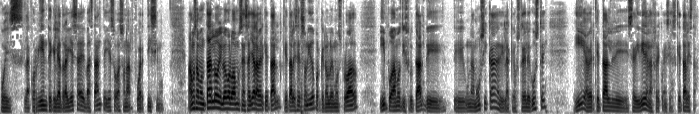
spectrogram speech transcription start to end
pues la corriente que le atraviesa es bastante y eso va a sonar fuertísimo. Vamos a montarlo y luego lo vamos a ensayar a ver qué tal, qué tal es el sonido porque no lo hemos probado y podamos disfrutar de, una música de la que a usted le guste y a ver qué tal eh, se dividen las frecuencias, qué tal está.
